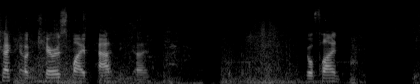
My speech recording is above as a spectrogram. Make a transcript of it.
Check out Karasmai Pathing Guide. Go find it.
